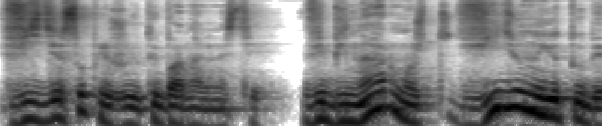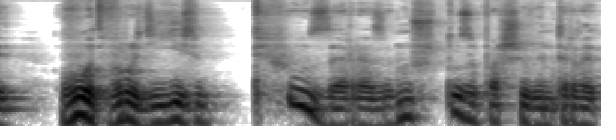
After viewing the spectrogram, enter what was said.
везде сопли жуют и банальности. Вебинар, может, видео на ютубе. Вот, вроде есть. Фу, зараза, ну что за паршивый интернет.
